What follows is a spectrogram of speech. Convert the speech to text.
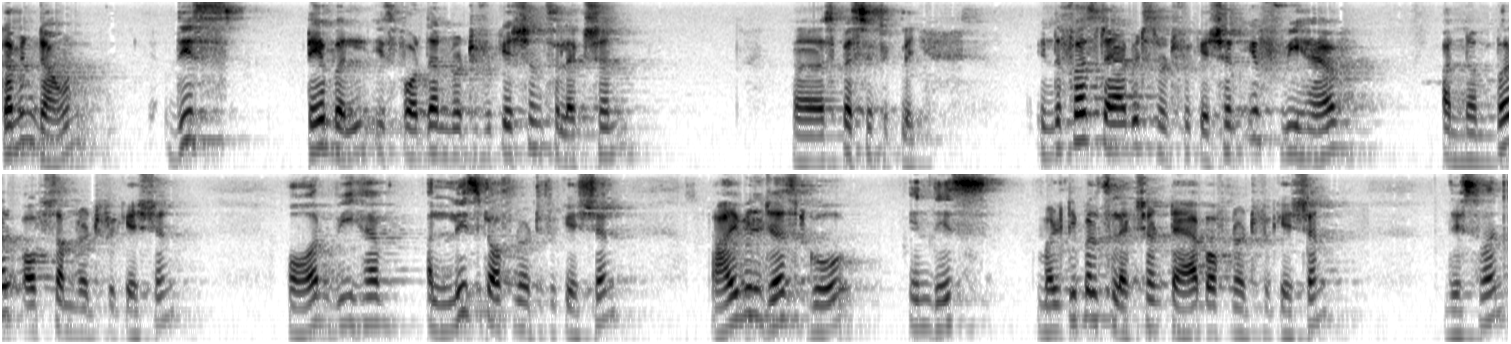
Coming down this table is for the notification selection uh, specifically. In the first tab it's notification. If we have a number of some notification or we have a list of notification. I will just go in this multiple selection tab of notification. This one.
